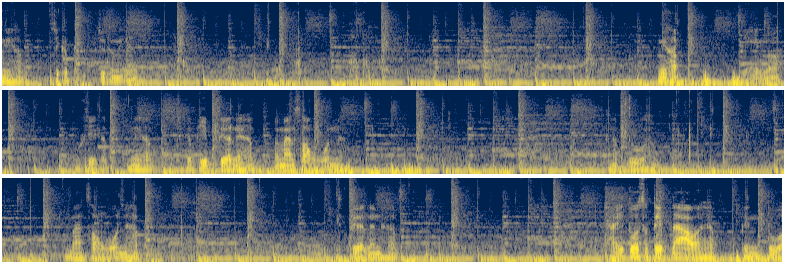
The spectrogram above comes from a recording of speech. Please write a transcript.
นี่ครับจะกระพริบอยู่ตรงนี้ครับนี่ครับจะเห็นเนาะโอเคครับนี่ครับจะกระพริบเตือนนะครับ ประมาณ2โวลต์นะครับ ครับดูครับประมาณ2โวลต์นะครับ เตือนแล้วนะครับ ใช้ตัวสเต็ปดาวนะครับ เป็นตัว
